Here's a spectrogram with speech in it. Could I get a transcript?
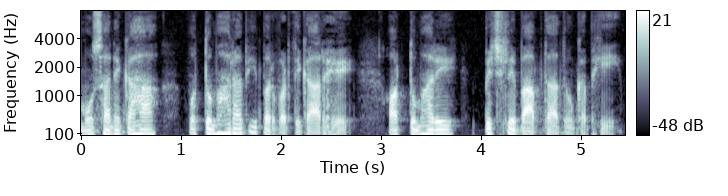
मूसा ने कहा, वो तुम्हारा भी परवरदिगार है और तुम्हारे पिछले बाप दादों का भी।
